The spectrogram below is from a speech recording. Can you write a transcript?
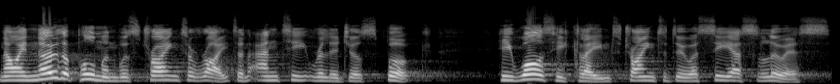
Now, I know that Pullman was trying to write an anti religious book. He was, he claimed, trying to do a C.S. Lewis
